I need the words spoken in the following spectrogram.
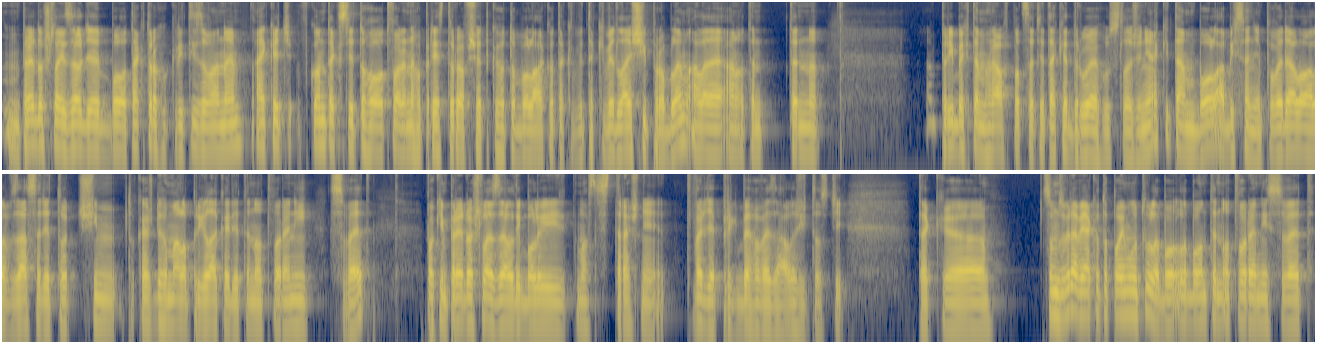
predošlej Zelde bolo tak trochu kritizované, aj keď v kontexte toho otvoreného priestoru a všetkého to bolo ako taký, taký vedľajší problém, ale áno, ten, ten príbeh tam hral v podstate také druhé husle, že nejaký tam bol, aby sa nepovedalo, ale v zásade to, čím to každého malo prilákať, je ten otvorený svet. Pokým predošlé Zeldy boli vlastne strašne tvrdé príbehové záležitosti. Tak e, som zvedavý, ako to pojmú tu, lebo, lebo on ten otvorený svet,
